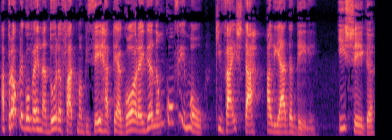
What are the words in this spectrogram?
a própria governadora Fátima Bezerra até agora ainda não confirmou que vai estar aliada dele. E chega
